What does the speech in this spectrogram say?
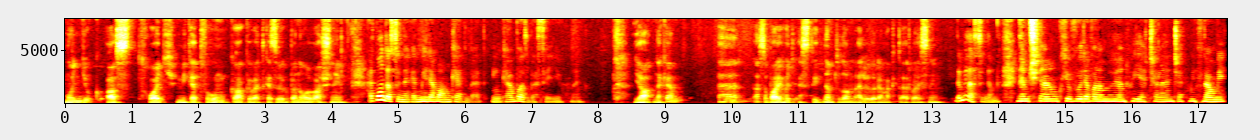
Mondjuk azt, hogy miket fogunk a következőkben olvasni. Hát mondd azt, hogy neked mire van kedved. Inkább azt beszéljük meg. Ja, nekem eh, az a baj, hogy ezt így nem tudom előre megtervezni. De mi az, hogy nem, nem csinálunk jövőre valami olyan hülye challenge mint ami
